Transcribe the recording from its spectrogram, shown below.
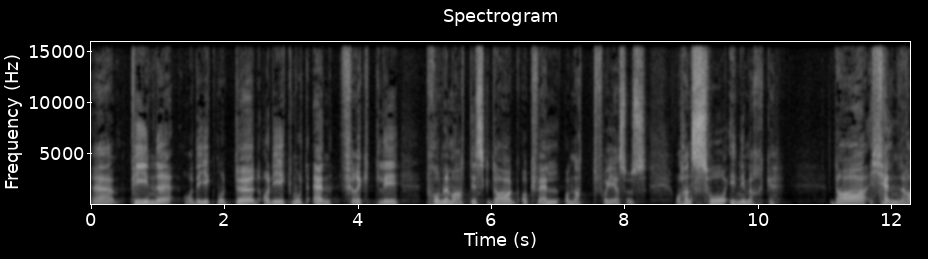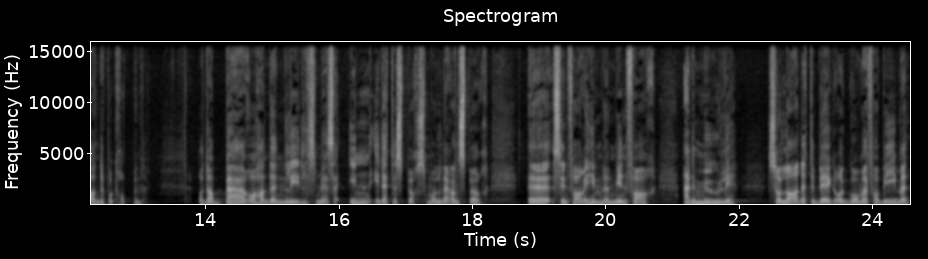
eh pine, og det gikk mot død, og det gikk mot en fryktelig problematisk dag og kveld og natt for Jesus, og han så inn i mørket. Da kjenner han det på kroppen. Og da bærer han denne lidelsen med seg inn i dette spørsmålet der han spør eh, sin far i himmelen, min far, er det mulig, så la dette begeret gå meg forbi, men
